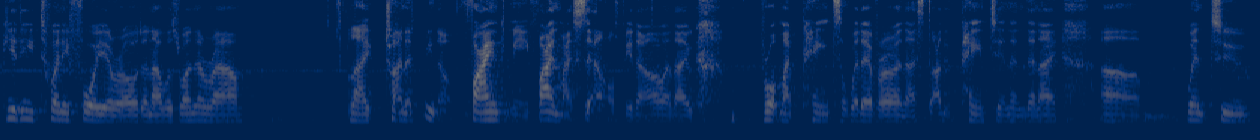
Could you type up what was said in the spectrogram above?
giddy 24 year old, and I was running around like trying to, you know, find me, find myself, you know, and I brought my paints or whatever, and I started painting, and then I um, went to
